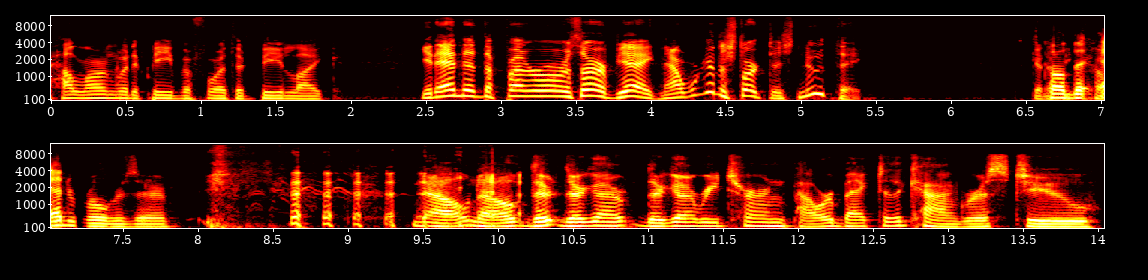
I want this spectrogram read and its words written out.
how long would it be before there'd be like, you'd ended the Federal Reserve? Yay! Now we're going to start this new thing. It's gonna called be the Federal Reserve. No, no, they're they're gonna they're gonna return power back to the Congress to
